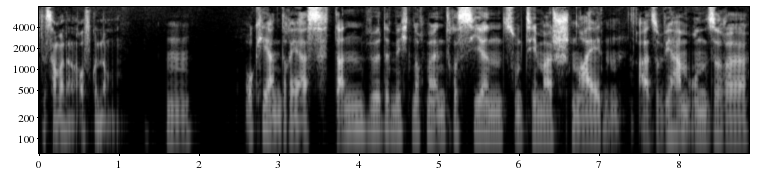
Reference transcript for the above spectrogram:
das haben wir dann aufgenommen. Mhm. Okay, Andreas, dann würde mich nochmal interessieren zum Thema Schneiden. Also wir haben unsere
